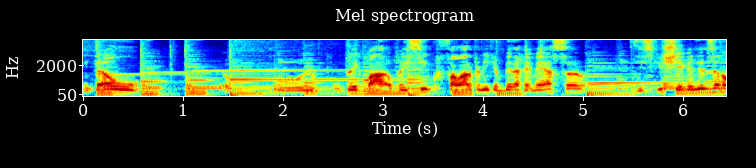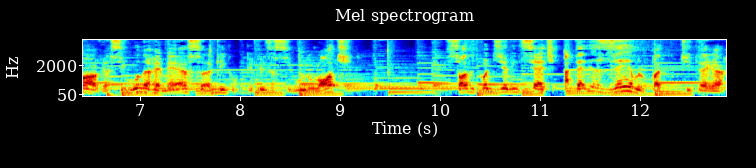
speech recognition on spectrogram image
Então, eu, o, o, Play 4, o Play 5 falaram para mim que a primeira remessa disse que chega dia 19. A segunda remessa, quem, fez o segundo lote, só depois do dia 27, até dezembro para te entregar.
